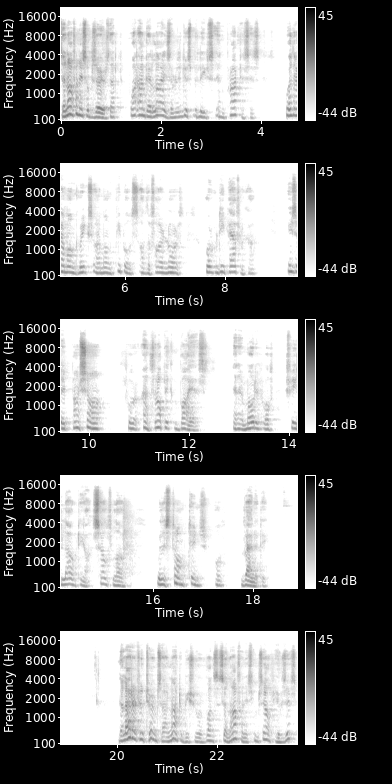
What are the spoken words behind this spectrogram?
Xenophanes observes that what underlies religious beliefs and practices, whether among Greeks or among peoples of the far north or deep Africa, is a penchant for anthropic bias and a motive of philautia, self-love, with a strong tinge of vanity. The latter two terms are not, to be sure, ones Xenophanes himself uses,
